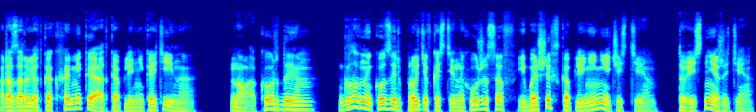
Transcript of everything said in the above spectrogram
Разорвет как хомяка от капли никотина. Но аккорды... Главный козырь против костяных ужасов и больших скоплений нечисти, то есть нежити.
